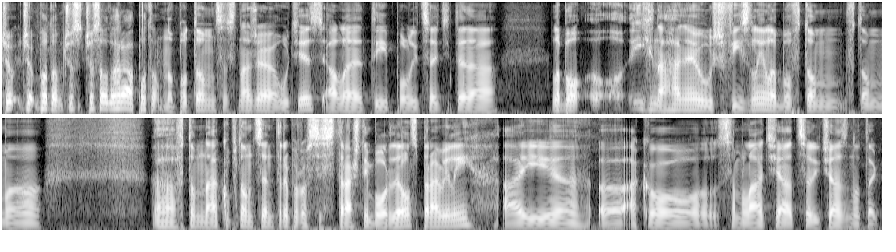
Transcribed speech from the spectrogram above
Čo, čo potom? Čo, čo sa odohráva potom? No potom sa snažia utiecť, ale tí policajti teda... Lebo ich naháňajú už fízly, lebo v tom, v tom, uh, uh, v tom nákupnom centre proste strašný bordel spravili. Aj uh, ako sa mlátia celý čas, no tak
